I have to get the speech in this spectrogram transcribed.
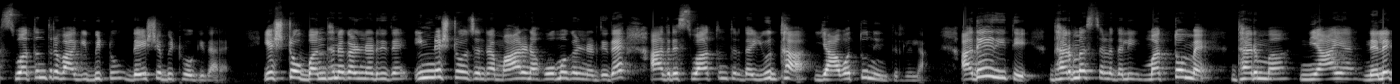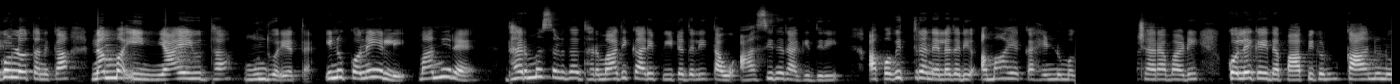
ಸ್ವತಂತ್ರವಾಗಿ ಬಿಟ್ಟು ದೇಶ ಬಿಟ್ಟು ಹೋಗಿದ್ದಾರೆ. ಎಷ್ಟೋ ಬಂಧನಗಳು ನಡೆದಿದೆ, ಇನ್ನೆಷ್ಟೋ ಜನರ ಮಾರಣ ಹೋಮಗಳು ನಡೆದಿದೆ, ಆದರೆ ಸ್ವಾತಂತ್ರ್ಯದ ಯುದ್ಧ ಯಾವತ್ತೂ ನಿಂತಿರಲಿಲ್ಲ. ಅದೇ ರೀತಿ ಧರ್ಮಸ್ಥಳದಲ್ಲಿ ಮತ್ತೊಮ್ಮೆ ಧರ್ಮ, ನ್ಯಾಯ ನೆಲೆಗೊಳ್ಳೋ ತನಕ ನಮ್ಮ ಈ ನ್ಯಾಯ ಯುದ್ಧ ಮುಂದುವರಿಯುತ್ತೆ. ಇನ್ನು ಕೊನೆಯಲ್ಲಿ, ಮಾನ್ಯರೇ, ಧರ್ಮಸ್ಥಳದ ಧರ್ಮಾಧಿಕಾರಿ ಪೀಠದಲ್ಲಿ ತಾವು ಆಸೀನರಾಗಿದ್ದೀರಿ. ಆ ಪವಿತ್ರ ನೆಲದಲ್ಲಿ ಅಮಾಯಕ ಹೆಣ್ಣು ವಿಚಾರ ಮಾಡಿ ಕೊಲೆಗೈದ ಪಾಪಿಗಳು ಕಾನೂನು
